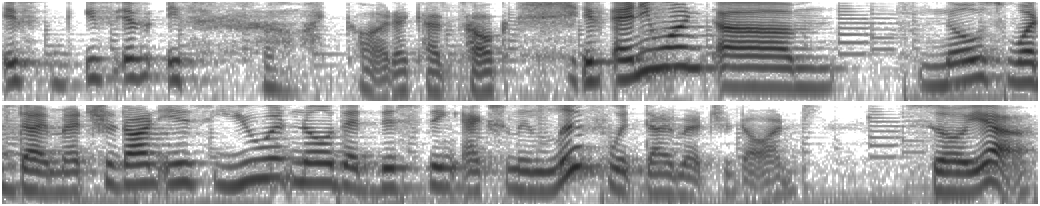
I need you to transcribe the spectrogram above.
if, if if if oh my god I can't talk. If anyone um knows what Dimetrodon is, you would know that this thing actually lived with Dimetrodon. So yeah.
